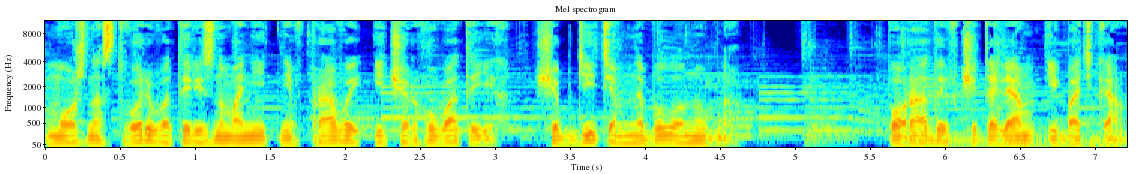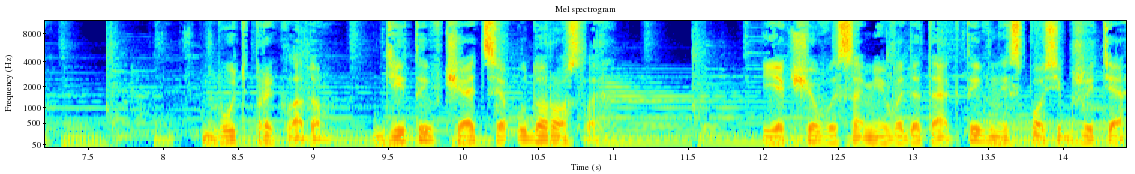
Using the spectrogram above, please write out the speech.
Можна створювати різноманітні вправи і чергувати їх, щоб дітям не було нудно. Поради вчителям і батькам. Будь прикладом, діти вчаться у дорослих. Якщо ви самі ведете активний спосіб життя,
